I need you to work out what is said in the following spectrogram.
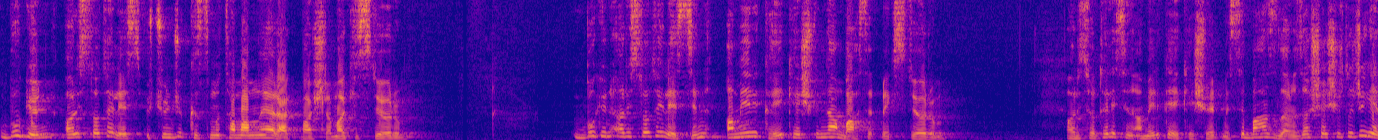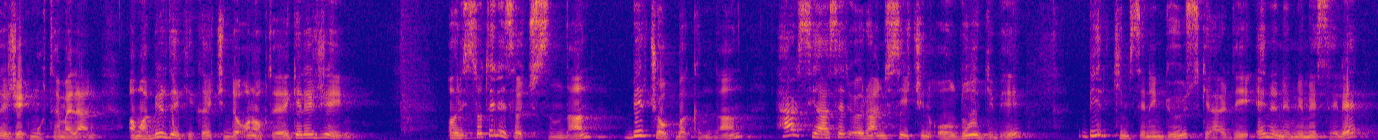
Bugün Aristoteles 3. kısmı tamamlayarak başlamak istiyorum. Bugün Aristoteles'in Amerika'yı keşfinden bahsetmek istiyorum. Aristoteles'in Amerika'yı keşfetmesi bazılarınıza şaşırtıcı gelecek muhtemelen ama bir dakika içinde o noktaya geleceğim. Aristoteles açısından birçok bakımdan her siyaset öğrencisi için olduğu gibi bir kimsenin göğüs gerdiği en önemli mesele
